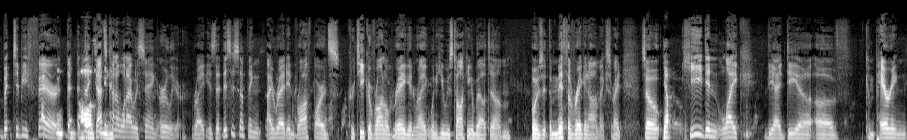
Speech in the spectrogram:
But to be fair, that, like, that's kind of what I was saying earlier, right? Is that this is something I read in Rothbard's critique of Ronald Reagan, right? When he was talking about um, what was it, the myth of Reaganomics, right? So Yep. he didn't like the idea of comparing.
